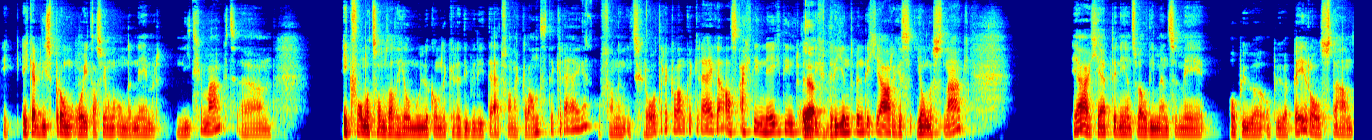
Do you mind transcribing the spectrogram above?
ik, ik heb die sprong ooit als jonge ondernemer niet gemaakt. Ehm, ik vond het soms al heel moeilijk om de credibiliteit van een klant te krijgen, of van een iets grotere klant te krijgen als 18, 19, 20, 23-jarige jonge snaak. Ja, jij hebt ineens wel die mensen mee op uw, op uw payroll staan.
